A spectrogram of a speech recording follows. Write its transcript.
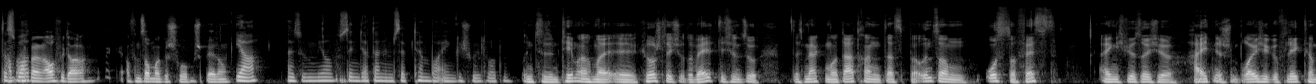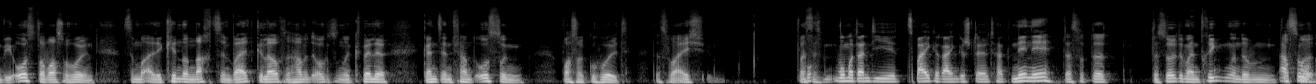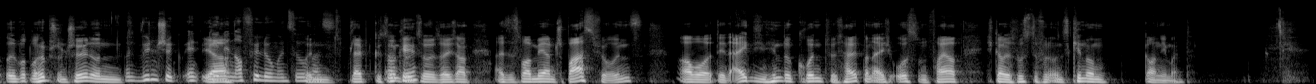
Das hat man war, dann auch wieder auf den Sommer geschoben später. ja, also wir sind ja dann im September eingeschult worden. Und zu dem Thema nochmal äh, kirchlich oder weltlich und so, das merkt man daran, dass bei unserem Osterfest eigentlich wir solche heidnischen Bräuche gepflegt haben, wie Osterwasser holen. Da sind wir alle Kinder nachts im Wald gelaufen und haben in irgendeiner Quelle ganz entfernt Osternwasser geholt. Das war eigentlich, was Wo, das, wo man dann die Zweige reingestellt hat. nee, nee, das, wird- das, das sollte man trinken und dann Ach wird, so. man, und wird man hübsch und schön und, Und Wünsche in, Ja. gehen in Erfüllung und sowas. und bleibt gesund Okay. und so, soll ich sagen. Also es war mehr ein Spaß für uns, aber den eigentlichen Hintergrund, weshalb man eigentlich Ostern feiert, ich glaube, das wusste von uns Kindern gar niemand.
